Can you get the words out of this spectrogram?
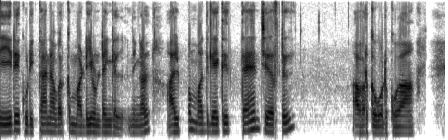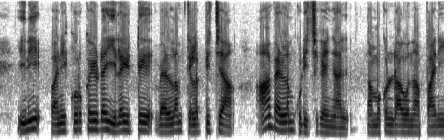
നീര് കുടിക്കാൻ അവർക്ക് മടിയുണ്ടെങ്കിൽ നിങ്ങൾ അല്പം അതിലേക്ക് തേൻ ചേർത്ത് അവർക്ക് കൊടുക്കുക. ഇനി പനിക്കുറുക്കയുടെ ഇലയിട്ട് വെള്ളം തിളപ്പിച്ച ആ വെള്ളം കുടിച്ചു കഴിഞ്ഞാൽ നമുക്കുണ്ടാകുന്ന പനി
